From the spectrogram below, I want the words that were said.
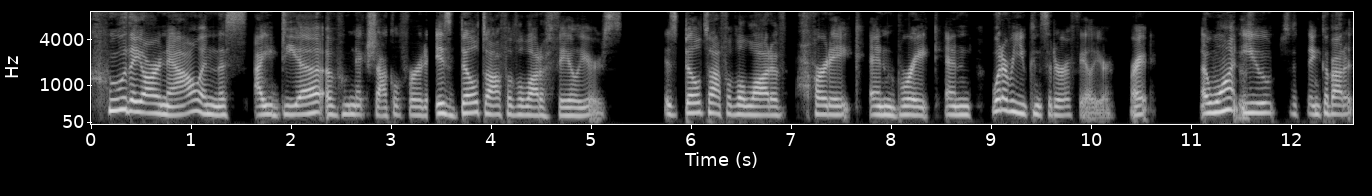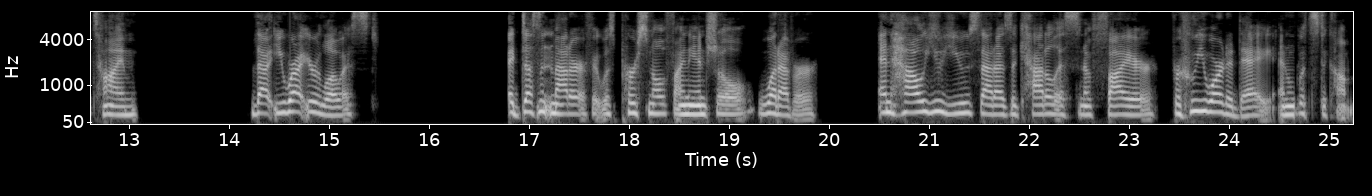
who they are now and this idea of who Nick Shackelford is built off of a lot of failures, is built off of a lot of heartache and break and whatever you consider a failure, right? I want yes. you to think about a time that you were at your lowest. It doesn't matter if it was personal, financial, whatever, and how you use that as a catalyst and a fire for who you are today and what's to come.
